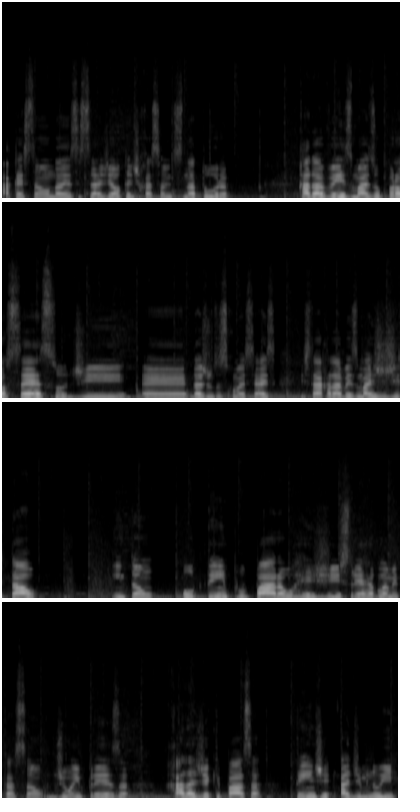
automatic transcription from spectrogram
a questão da necessidade de autenticação de assinatura cada vez mais o processo de, é, das juntas comerciais está cada vez mais digital. Então, o tempo para o registro e a regulamentação de uma empresa, cada dia que passa, tende a diminuir.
